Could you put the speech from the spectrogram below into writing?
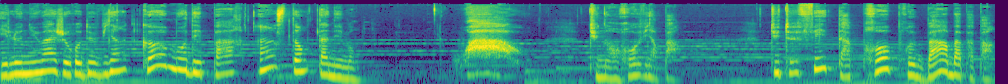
et le nuage redevient comme au départ instantanément. Waouh Tu n'en reviens pas. Tu te fais ta propre barbe à papa.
